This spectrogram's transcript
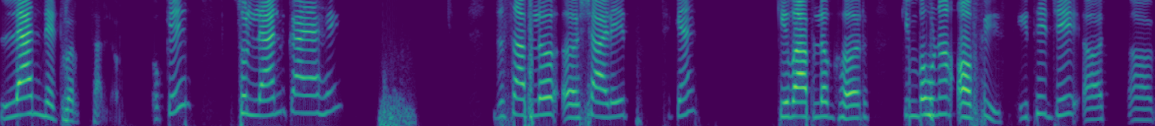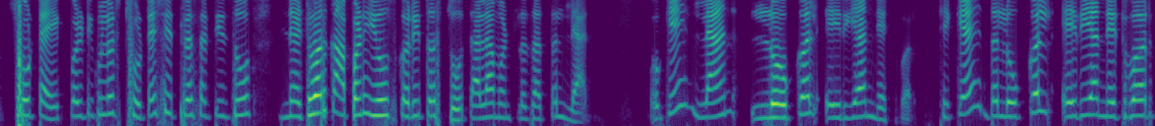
लॅन नेटवर्क झालं ओके सो लॅन काय आहे? जसं आपलं शाळेत ठीक आहे? किंवा आपलं घर किंबहुना ऑफिस इथे जे छोट्या एक पर्टिक्युलर छोट्या क्षेत्रासाठी जो नेटवर्क आपण यूज करीत असतो त्याला म्हटलं जातं LAN okay LAN local area network ठीक आहे? The local area network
